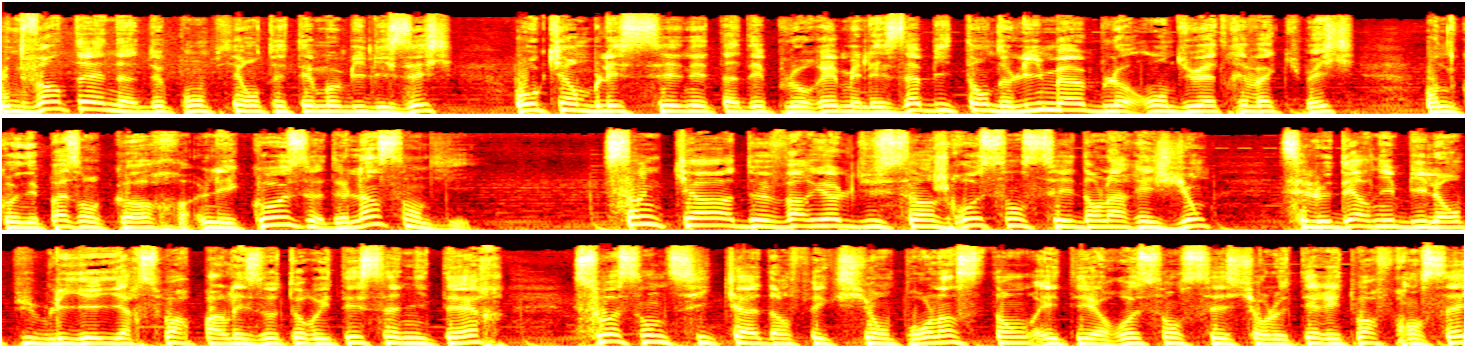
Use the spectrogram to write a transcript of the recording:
Une vingtaine de pompiers ont été mobilisés. Aucun blessé n'est à déplorer, mais les habitants de l'immeuble ont dû être évacués. On ne connaît pas encore les causes de l'incendie. Cinq cas de variole du singe recensés dans la région. C'est le dernier bilan publié hier soir par les autorités sanitaires. 66 cas d'infection pour l'instant étaient recensés sur le territoire français.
